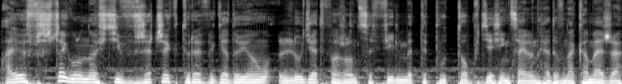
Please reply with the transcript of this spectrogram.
a już w szczególności w rzeczy, które wygadują ludzie tworzący filmy typu top 10 Siren Headów na kamerze.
